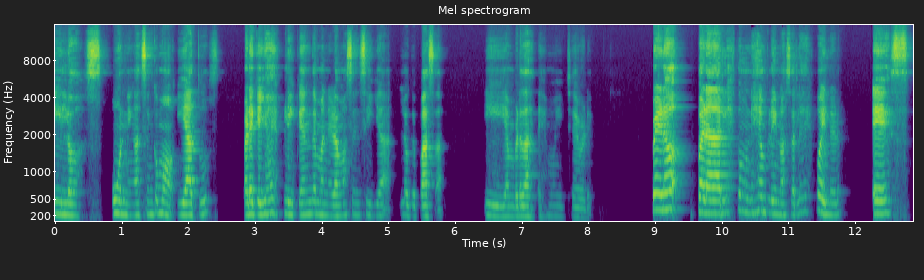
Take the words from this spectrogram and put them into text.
y los unen, hacen como hiatus para que ellos expliquen de manera más sencilla lo que pasa. Y en verdad es muy chévere. Pero para darles como un ejemplo y no hacerles spoiler, es,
